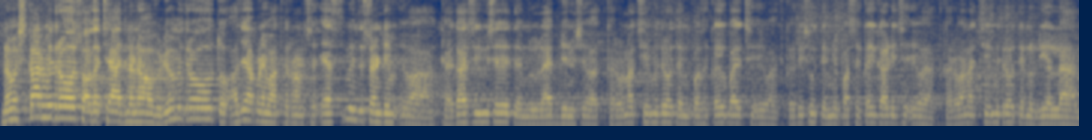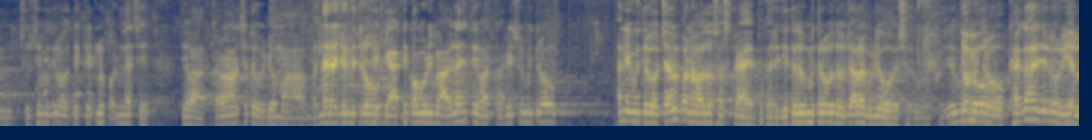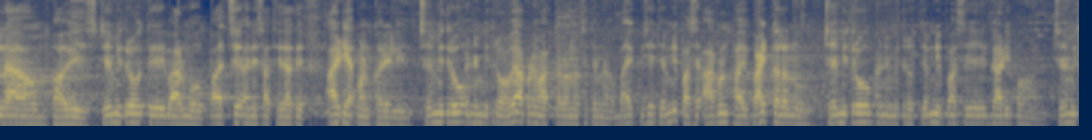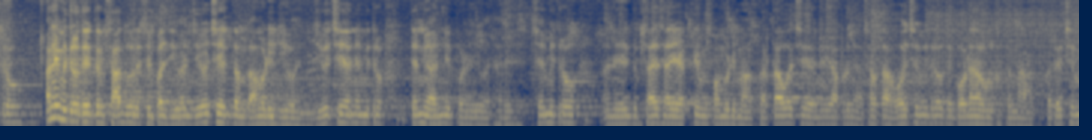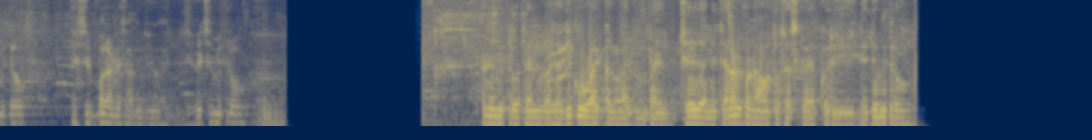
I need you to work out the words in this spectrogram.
નમસ્કાર મિત્રો, સ્વાગત છે આજના નવા વીડિયો મિત્રો. તો આજે આપણે વાત કરવાના છે એસબી હિન્દુસ્તાન ટીમ એવા ખેગારસી વિશે, તેમનું લાઈફ જીન વિશે વાત કરવાના છીએ મિત્રો. તેમની પાસે કયું બાઇક છે એ વાત કરીશું. તેમની પાસે કઈ ગાડી છે એ વાત કરવાના છીએ મિત્રો. તેમનું રિયલ નામ શું છે મિત્રો? તે કેટલું ભણેલા છે તે વાત કરવાના છે. તો વિડીયોમાં બંને રહેજો મિત્રો. ક્યારથી કોમેડીમાં આવેલા છે તે વાત કરીશું મિત્રો. અને મિત્રો ચેનલ પર નવા તો સબસ્ક્રાઇબ કરી દીધો તો મિત્રો તો ચાલો વીડિયો શરૂ કરીએ. તો મિત્રો ખેગારજીનું રિયલ નામ ભાવેશ જે મિત્રો. તે બારમો પાસ છે અને સાથે સાથે આઈટીઆઈ પણ કરેલી છે મિત્રો. અને મિત્રો હવે આપણે વાત કરવાના છે તેમના બાઇક વિશે. તેમની પાસે આર વન ફાઇવ વ્હાઇટ કલરનું છે મિત્રો. અને મિત્રો તેમની પાસે ગાડી પણ છે મિત્રો. અને મિત્રો તે એકદમ સાદું અને સિમ્પલ જીવન જીવે છે, એકદમ ગામડી જીવન જીવે છે અને મિત્રો તેમની અર્નિંગ પણ વધારે છે મિત્રો અને એકદમ સારી સારી એક્ટિંગ કોમેડીમાં કરતા હોય છે અને એ આપણને હસાવતા હોય છે મિત્રો, તે ગોડાના રોલ ખતરનાક કરે છે મિત્રો. તે સિમ્પલ અને સાદું જીવન જીવે છે મિત્રો. અને મિત્રો તેની પાસે હજી કોઈ વાઇટ કલર ફાઇવ છે અને ચેનલ પર આવો તો સબસ્ક્રાઈબ કરી દેજો મિત્રો.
